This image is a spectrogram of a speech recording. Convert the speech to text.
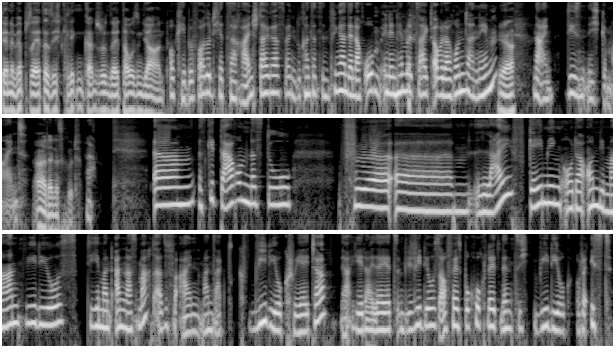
der eine Webseite sich klicken kann, schon seit tausend Jahren. okay, bevor du dich jetzt da reinsteigerst, wenn du kannst jetzt den Finger, der nach oben in den Himmel zeigt, auch wieder runternehmen. Ja. Nein, die sind nicht gemeint. Ah, dann ist gut. Ähm, es geht darum, dass du für ähm, Live-Gaming oder On-Demand-Videos, die jemand anders macht, also für einen, man sagt Video-Creator, ja, jeder, der jetzt Videos auf Facebook hochlädt, nennt sich Video oder ist,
